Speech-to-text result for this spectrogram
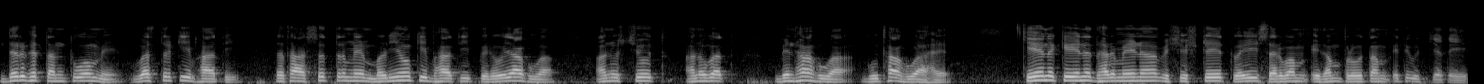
दीर्घ तंतुओं में वस्त्र की भांति तथा सूत्र में मणियों की भांति पिरोया हुआ, अनुच्युत, अनुगत, बिंधा हुआ, गूथा हुआ है। केन केन धर्मेण विशिष्टे त्वयि सर्व इदम प्रोतम इति उच्यते।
